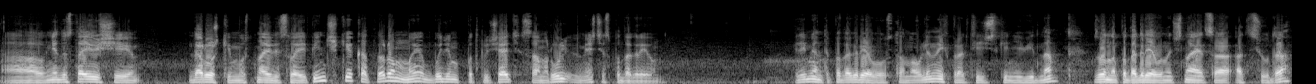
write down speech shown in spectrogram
А, в недостающие дорожки мы установили свои пинчики, к которым мы будем подключать сам руль вместе с подогревом. Элементы подогрева установлены, их практически не видно. Зона подогрева начинается отсюда,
